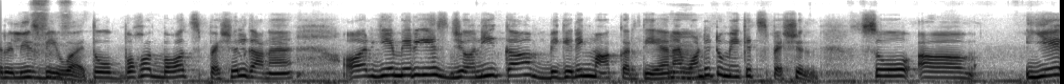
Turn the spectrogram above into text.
रिलीज़ भी हुआ है। तो बहुत बहुत स्पेशल गाना है। और ये मेरी इस जर्नी का बिगिनिंग मार्क करती है and I wanted to make it special so ये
